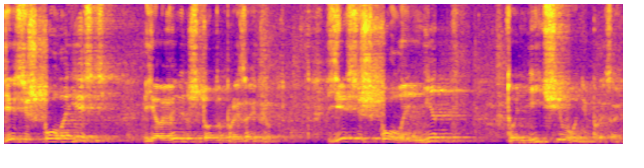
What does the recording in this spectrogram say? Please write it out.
Если школа есть, я уверен, что-то произойдет. Если школы нет, то ничего не произойдет.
